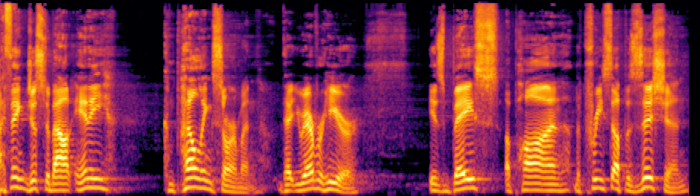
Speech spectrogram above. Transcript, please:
I think just about any compelling sermon that you ever hear is based upon the presupposition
